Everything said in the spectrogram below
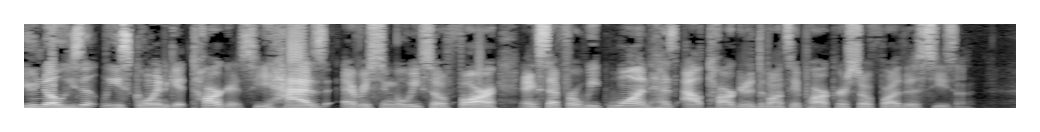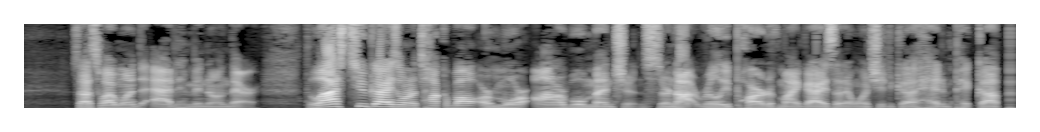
you know he's at least going to get targets. He has every single week so far, and except for week one, has out targeted DeVante Parker so far this season. So that's why I wanted to add him in on there. The last two guys I want to talk about are more honorable mentions. They're not really part of my guys that I want you to go ahead and pick up,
